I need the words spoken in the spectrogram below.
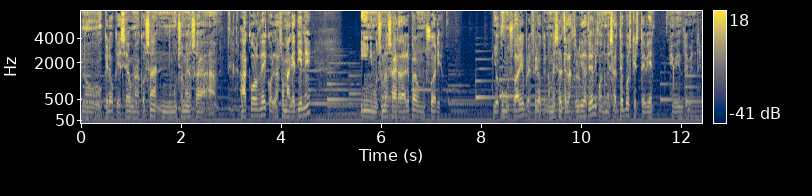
No creo que sea una cosa ni mucho menos acorde con la fama que tiene y ni mucho menos agradable para un usuario. Yo como usuario prefiero que no me salte la actualización y cuando me salte pues que esté bien, evidentemente.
